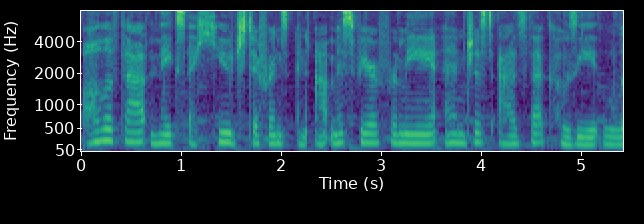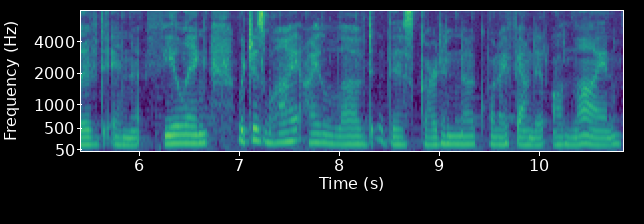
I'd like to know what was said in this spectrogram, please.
all of that makes a huge difference in atmosphere for me and just adds that cozy lived in feeling, which is why I loved this garden nook when I found it online.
